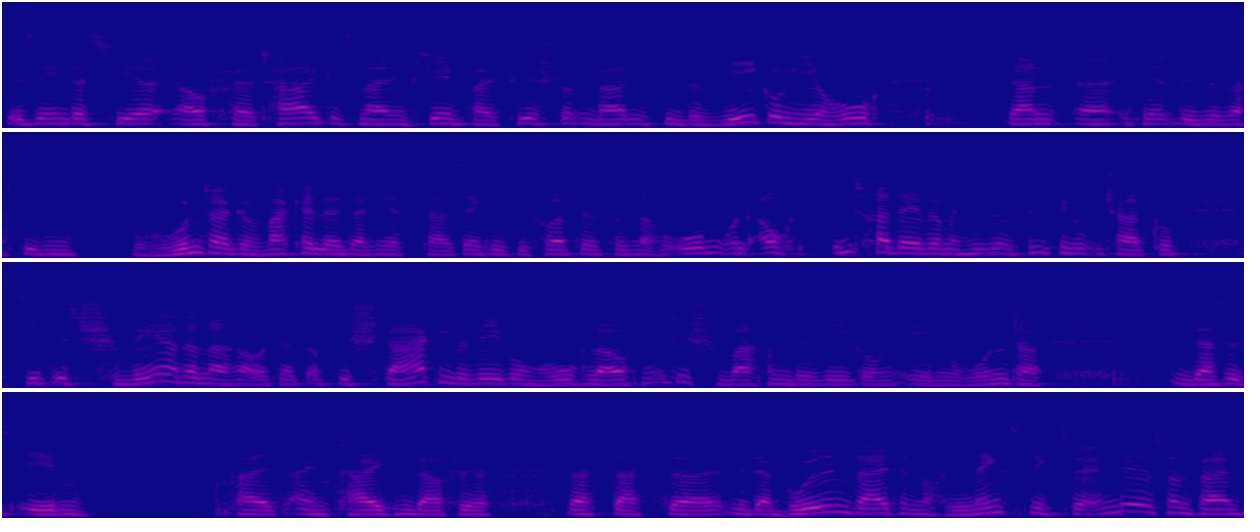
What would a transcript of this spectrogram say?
Wir sehen das hier auf Tages, nein, im jeden Fall 4-Stunden-Basis, die Bewegung hier hoch, dann äh, hier diese, nach diesem runtergewackele dann jetzt tatsächlich die Fortsetzung nach oben. Und auch intraday, wenn man hier so im 5-Minuten-Chart guckt, sieht es schwer danach aus, als ob die starken Bewegungen hochlaufen und die schwachen Bewegungen eben runter. Das ist eben falls ein Zeichen dafür, dass das äh, mit der Bullenseite noch längst nicht zu Ende ist. Und beim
